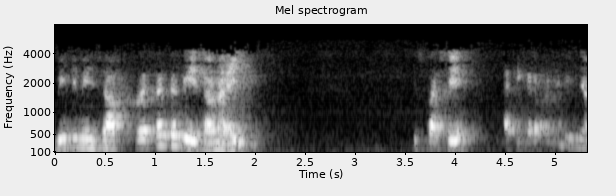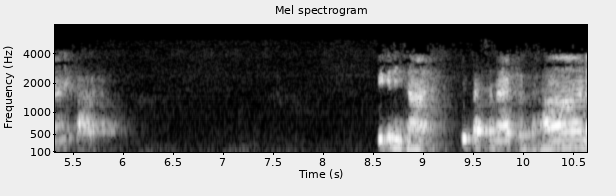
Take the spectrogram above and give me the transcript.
මෙන්න මේ ප්‍රකට දේ තමයි ස්පර්ශේ ඇති කරන්නේ විඥානේ පහල කරන්නේ. ඒක නිසා විපස්සනා ප්‍රධාන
